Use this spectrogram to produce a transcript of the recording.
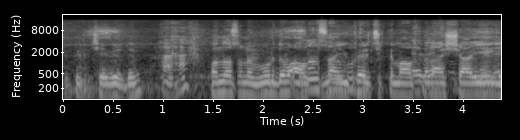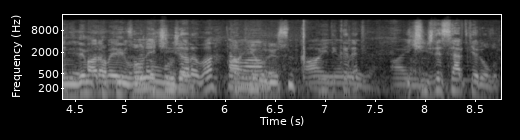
tık tık tık çevirdim Hı hı. ondan sonra vurdum altından sonra yukarı vurdun. çıktım altından Evet. aşağıya Evet. indim Arabayı- kapıyı Sonra vurdum ikinci vurdum. araba. Arkaya vuruyorsun. Kapıyı dikkat et. İkinci de sert gel oğlum.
